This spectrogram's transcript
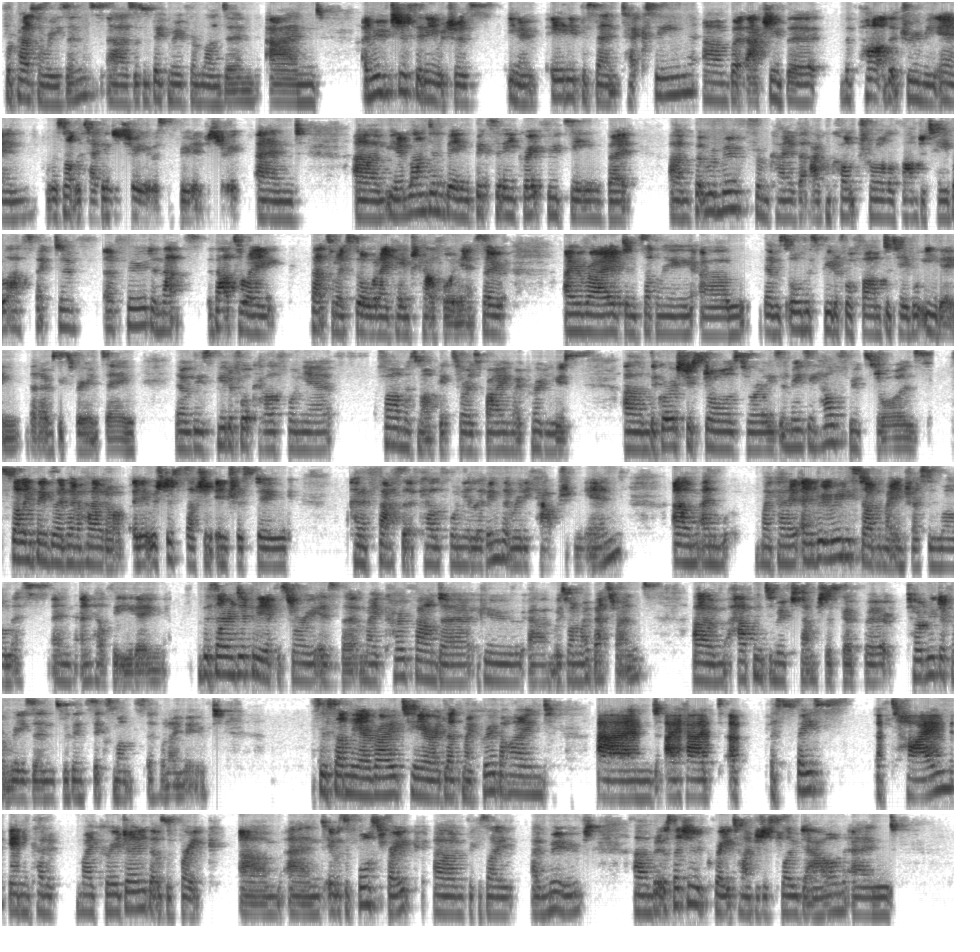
for personal reasons. Uh, so it's a big move from London. And I moved to a city which was, you know, 80% tech scene. Um, but actually, the, the part that drew me in was not the tech industry, it was the food industry. And, um, you know, London being a big city, great food scene, but um, but removed from kind of the agricultural farm to table aspect of, of food. And that's that's what I that's what I saw when I came to California. So I arrived and suddenly um, there was all this beautiful farm to table eating that I was experiencing. There were these beautiful California farmers markets where I was buying my produce. Um, the grocery stores were these amazing health food stores selling things I'd never heard of. And it was just such an interesting kind of facet of California living that really captured me in. Um, and my kind of, and it really started my interest in wellness and, and healthy eating. The serendipity of the story is that my co-founder, who um, was one of my best friends, um, happened to move to San Francisco for totally different reasons within six months of when I moved. So suddenly I arrived here, I'd left my career behind, and I had a, a space of time in kind of my career journey that was a break. Um, and it was a forced break um, because I, I moved. Um, but it was such a great time to just slow down and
